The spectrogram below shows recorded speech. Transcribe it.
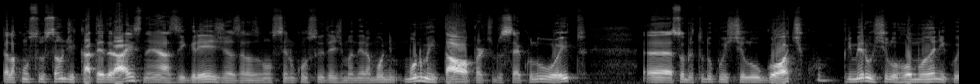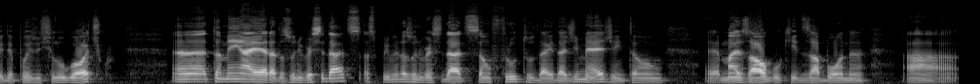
pela construção de catedrais, né? as igrejas elas vão sendo construídas de maneira monumental a partir do século VIII, é, sobretudo com o estilo gótico, primeiro o estilo românico e depois o estilo gótico. Uh, também a era das universidades. As primeiras universidades são fruto da Idade Média, então é mais algo que desabona a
